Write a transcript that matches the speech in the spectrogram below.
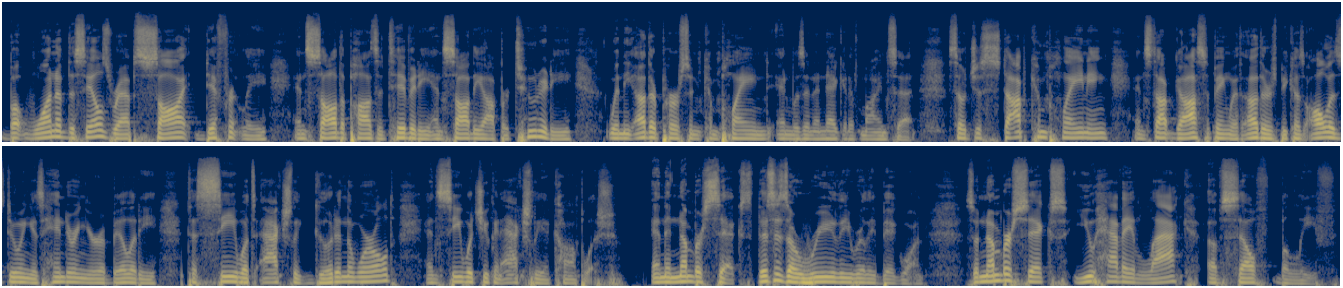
but one of the sales reps saw it differently and saw the positivity and saw the opportunity when the other person complained and was in a negative mindset. So just stop complaining and stop gossiping with others because all it's doing is hindering your ability to see what's actually good in the world and see what you can actually accomplish. And then number six, this is a really, really big one. So, number six, you have a lack of self belief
